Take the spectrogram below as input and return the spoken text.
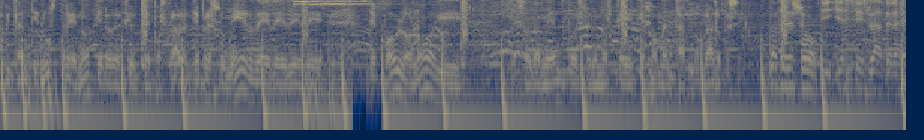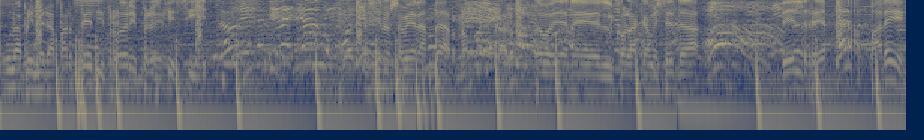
habitante ilustre, ¿no? Quiero decirte, pues claro, hay que presumir de, de, de, de pueblo, ¿no? Y eso también pues tenemos que, que fomentarlo, claro eso, Y Jesse es lateral. una primera parte, diferente. Rodri, pero es que si. Casi no sabían andar, ¿no? Claro. Estaba ya en el, con la camiseta del Real. La pared.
